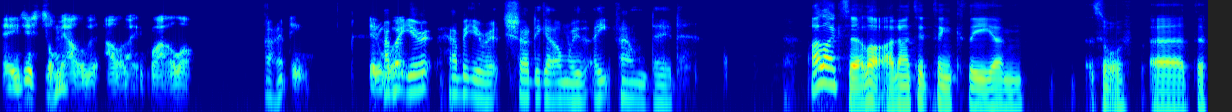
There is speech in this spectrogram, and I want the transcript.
It just took mm. me out of it, out of it quite a lot. All right. How about you? How about you, Rich? How did you get on with Eight Found Dead? I liked it a lot, and I did think the um, sort of uh, the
